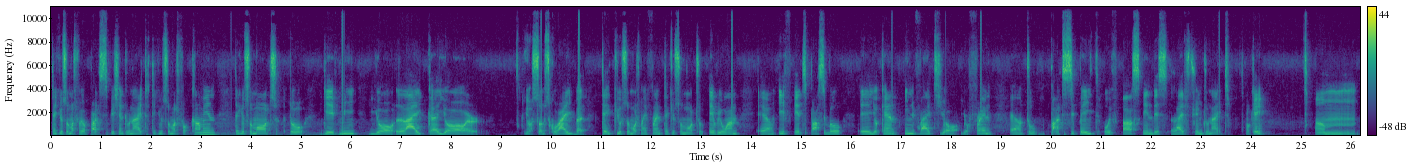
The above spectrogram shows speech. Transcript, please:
Thank you so much for your participation tonight. Thank you so much for coming. Thank you so much to give me your like, uh, your your subscribe. Thank you so much, my friend. Thank you so much to everyone. Um, if it's possible, uh, you can invite your your friend uh, to participate with us in this live stream tonight. Okay. Um,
